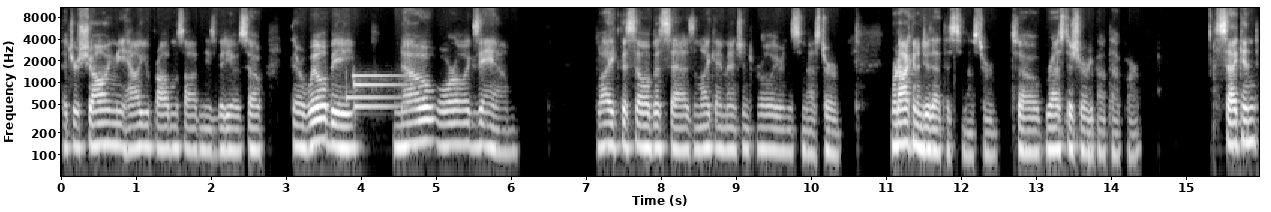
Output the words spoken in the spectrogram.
that you're showing me how you problem solve in these videos. So there will be no oral exam like the syllabus says, and like I mentioned earlier in the semester, we're not going to do that this semester. So rest assured about that part. Second,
